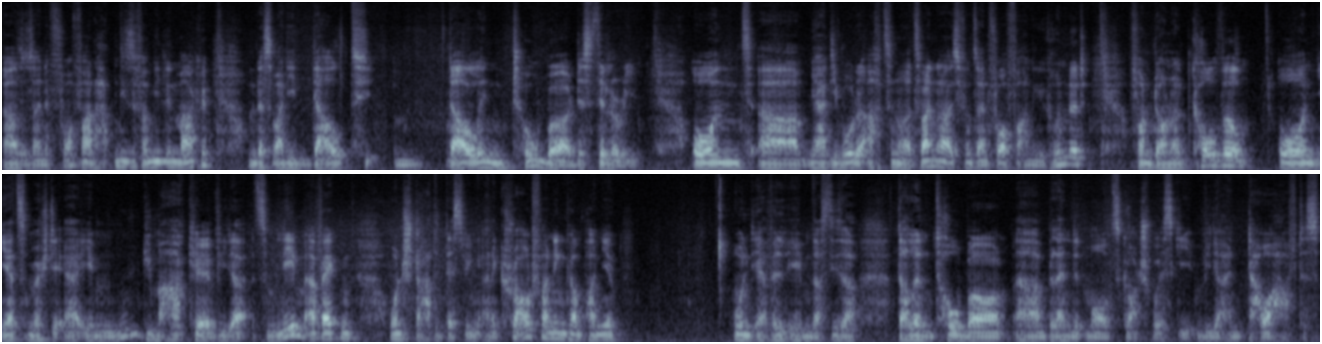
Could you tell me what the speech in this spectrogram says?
also seine Vorfahren hatten diese Familienmarke und das war die Dalt Darlintober Distillery. Und äh, ja, die wurde 1832 von seinen Vorfahren gegründet, von Donald Colville. Und jetzt möchte er eben die Marke wieder zum Leben erwecken und startet deswegen eine Crowdfunding-Kampagne und er will eben, dass dieser Dullen Tober äh, Blended Malt Scotch Whisky wieder ein dauerhaftes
